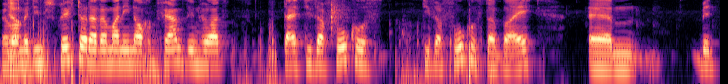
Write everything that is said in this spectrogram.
wenn ja. man mit ihm spricht oder wenn man ihn auch im Fernsehen hört, da ist dieser Fokus, dieser Fokus dabei, ähm, mit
